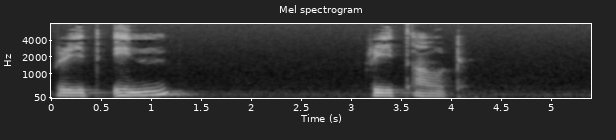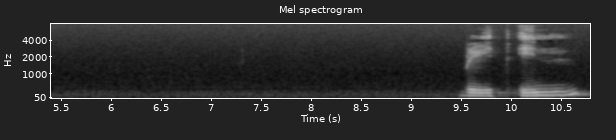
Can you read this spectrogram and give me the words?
Breathe in, breathe out. Breathe in,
